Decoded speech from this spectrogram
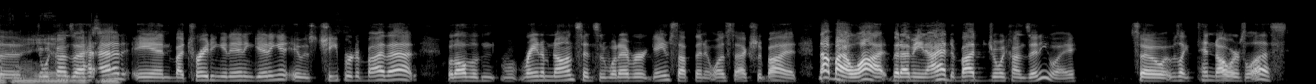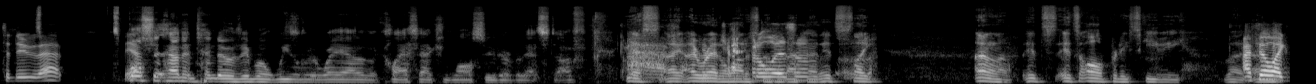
the okay, joy cons that i makes had and by trading it in and getting it it was cheaper to buy that with all the random nonsense and whatever at gamestop than it was to actually buy it not by a lot but i mean i had to buy joy cons anyway so it was like ten dollars less to do that It's Yeah. bullshit how Nintendo is able to weasel their way out of a class action lawsuit over that stuff. Yes, Ah, I, I read a lot of stuff about that. It's like I don't know. It's it's all pretty skeevy. But i feel um, like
